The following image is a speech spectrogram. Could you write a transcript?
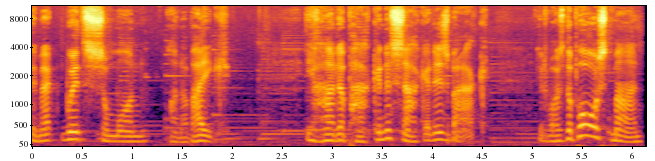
they met with someone on a bike. He had a pack and a sack at his back. It was the postman.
